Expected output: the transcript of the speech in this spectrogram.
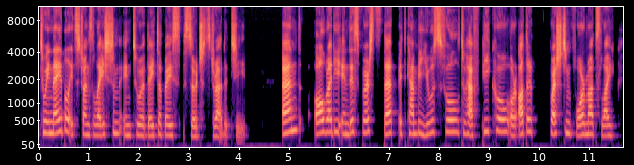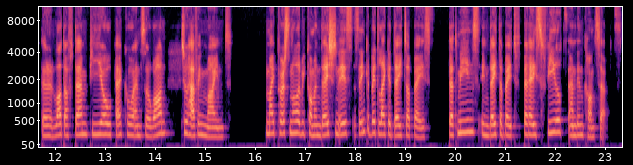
to enable its translation into a database search strategy. And already in this first step, it can be useful to have PICO or other question formats like there are a lot of them, PO, PECO, and so on, to have in mind my personal recommendation is think a bit like a database. That means in database fields and in concepts.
